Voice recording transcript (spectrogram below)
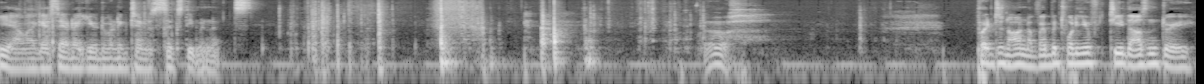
Yeah, like I said, I here the running time is 60 minutes. Ugh. Printed on November 20th, 2003.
